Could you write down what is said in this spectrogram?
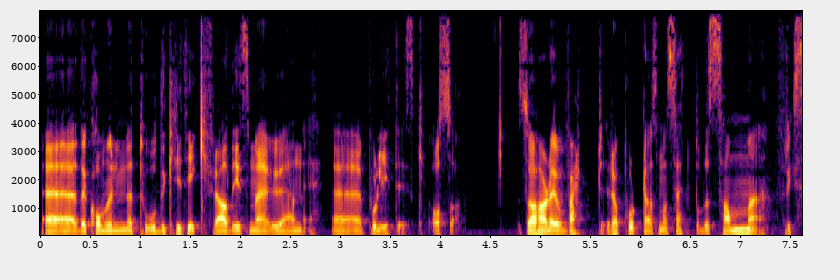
eh, det kommer metodekritikk fra de som er uenige eh, politisk også så har det jo vært rapporter som har sett på det samme, f.eks.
